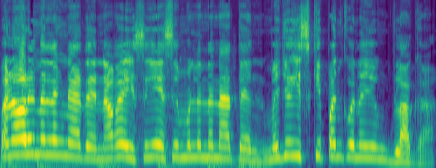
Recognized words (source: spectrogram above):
panoorin na lang natin. Okay, sige, simulan na natin. Medyo iskipan ko na yung vlog ah.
